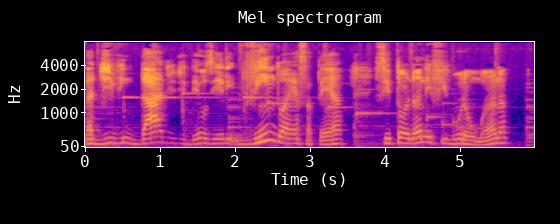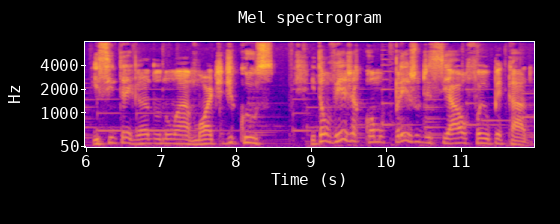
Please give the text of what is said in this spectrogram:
da divindade de Deus e ele vindo a essa terra, se tornando em figura humana e se entregando numa morte de cruz. Então veja como prejudicial foi o pecado.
